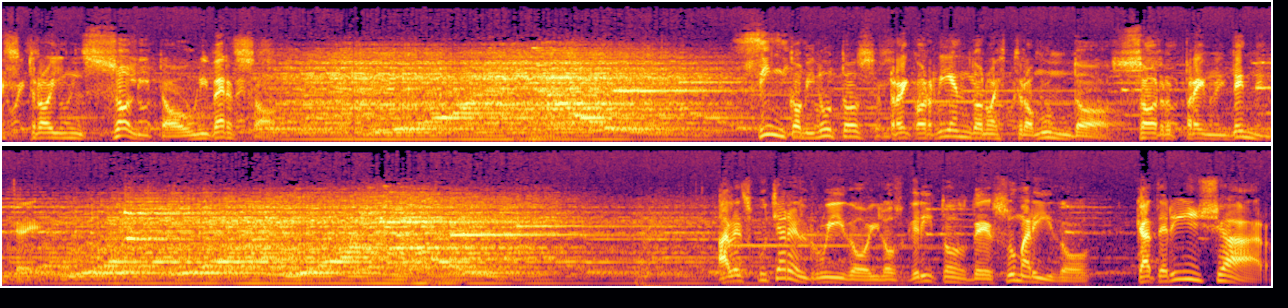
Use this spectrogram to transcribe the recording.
Nuestro insólito universo. Cinco minutos recorriendo nuestro mundo sorprendente. Al escuchar el ruido y los gritos de su marido, Catherine Char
